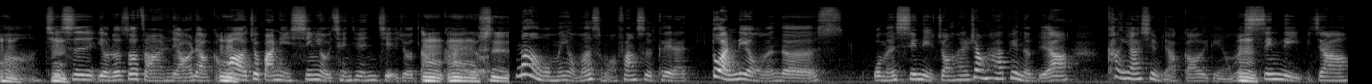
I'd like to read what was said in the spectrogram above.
嗯，其实有的时候找人聊聊，搞不好就把你心有千千结就打开了。嗯嗯，是。那我们有没有什么方式可以来锻炼我们的我们心理状态，让它变得比较抗压性比较高一点？我们心里比较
